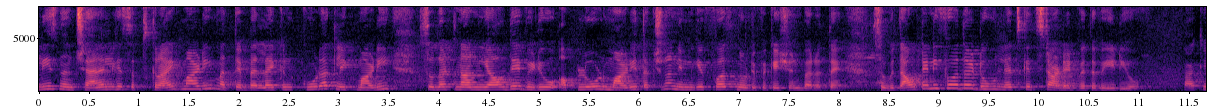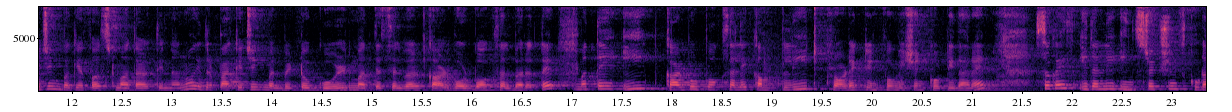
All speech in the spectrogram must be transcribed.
ಪ್ಲೀಸ್ ನನ್ನ ಚಾನೆಲ್ಗೆ ಸಬ್ಸ್ಕ್ರೈಬ್ ಮಾಡಿ, ಮತ್ತು ಬೆಲ್ಲೈಕನ್ ಕೂಡ ಕ್ಲಿಕ್ ಮಾಡಿ ಸೊ ದಟ್ ನಾನು ಯಾವುದೇ ವಿಡಿಯೋ ಅಪ್ಲೋಡ್ ಮಾಡಿದ ತಕ್ಷಣ ನಿಮಗೆ ಫಸ್ಟ್ ನೋಟಿಫಿಕೇಶನ್ ಬರುತ್ತೆ. So without any further do let's get started with video packaging ಬಗ್ಗೆ ಫಸ್ಟ್ ಮಾತಾಡ್ತೀನಿ ನಾನು. ಇದ್ರ ಪ್ಯಾಕೇಜಿಂಗ್ ಬಂದ್ಬಿಟ್ಟು ಗೋಲ್ಡ್ ಮತ್ತು ಸಿಲ್ವರ್ ಕಾರ್ಡ್ಬೋರ್ಡ್ ಬಾಕ್ಸಲ್ಲಿ ಬರುತ್ತೆ. ಮತ್ತು ಈ ಕಾರ್ಡ್ಬೋರ್ಡ್ ಬಾಕ್ಸಲ್ಲೇ ಕಂಪ್ಲೀಟ್ ಪ್ರಾಡಕ್ಟ್ ಇನ್ಫಾರ್ಮೇಷನ್ ಕೊಟ್ಟಿದ್ದಾರೆ. ಸೊ ಗೈಸ್ ಇದರಲ್ಲಿ ಇನ್ಸ್ಟ್ರಕ್ಷನ್ಸ್ ಕೂಡ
